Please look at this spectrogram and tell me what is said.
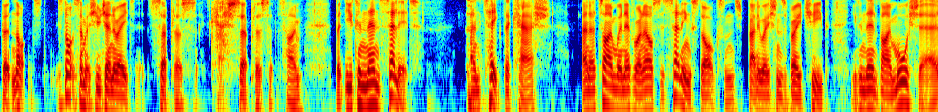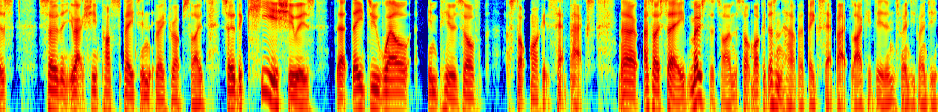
But not, it's not so much you generate surplus, cash surplus at the time, but you can then sell it and take the cash. And at a time when everyone else is selling stocks and valuations are very cheap, you can then buy more shares so that you actually participate in greater upside. So the key issue is that they do well in periods of stock market setbacks. Now, as I say, most of the time the stock market doesn't have a big setback like it did in 2020.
